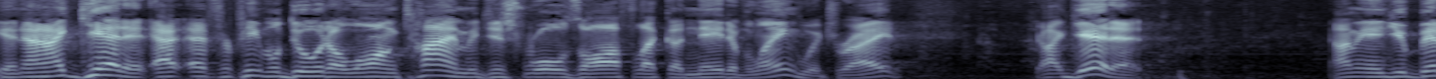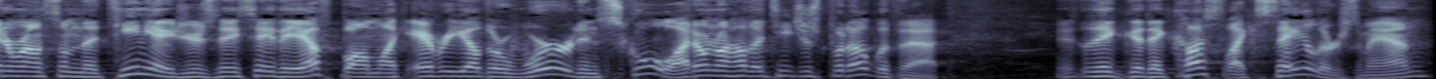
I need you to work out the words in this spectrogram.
and I get it. After people do it a long time, it just rolls off like a native language, right? I get it. I mean, you've been around some of the teenagers, they say they F bomb like every other word in school. I don't know how the teachers put up with that. They, they cuss like sailors, man.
